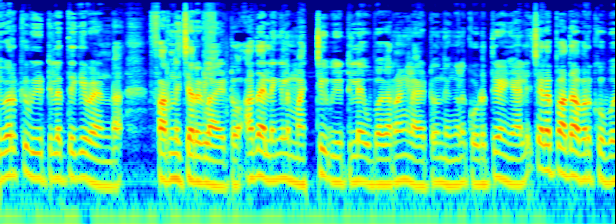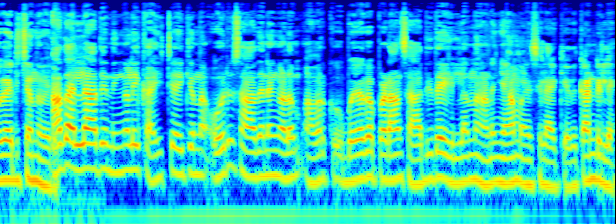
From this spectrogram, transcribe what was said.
ഇവർക്ക് വീട്ടിലത്തേക്ക് വേണ്ട ഫർണിച്ചറുകളായിട്ടോ അതല്ലെങ്കിൽ മറ്റ് വീട്ടിലെ ഉപകരണങ്ങൾ ഭക്ഷണങ്ങളായിട്ടോ നിങ്ങൾ കൊടുത്തു കഴിഞ്ഞാൽ ചിലപ്പോൾ അത് അവർക്ക് ഉപകരിച്ചെന്ന് വരും. അതല്ലാതെ നിങ്ങൾ ഈ കയറ്റി അയക്കുന്ന ഒരു സാധനങ്ങളും അവർക്ക് ഉപയോഗപ്പെടാൻ സാധ്യതയില്ലെന്നാണ് ഞാൻ മനസ്സിലാക്കിയത്. കണ്ടില്ലേ?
